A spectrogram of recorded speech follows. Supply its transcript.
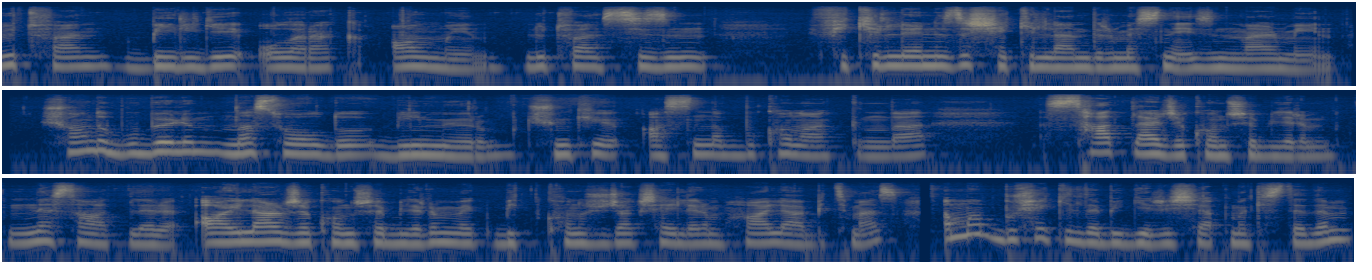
lütfen bilgi olarak almayın. Lütfen sizin fikirlerinizi şekillendirmesine izin vermeyin. Şu anda bu bölüm nasıl oldu bilmiyorum. Çünkü aslında bu konu hakkında saatlerce konuşabilirim. Ne saatleri, aylarca konuşabilirim ve bit konuşacak şeylerim hala bitmez. Ama bu şekilde bir giriş yapmak istedim.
